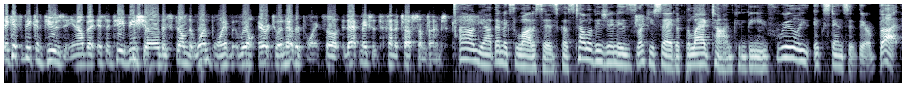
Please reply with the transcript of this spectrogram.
it gets to be confusing, you know. But it's a TV show that's filmed at one point, but we don't air it to another point. So that makes it kind of tough sometimes. Oh, yeah, that makes a lot of sense because television is, like you said, the lag time can be really extensive there. But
